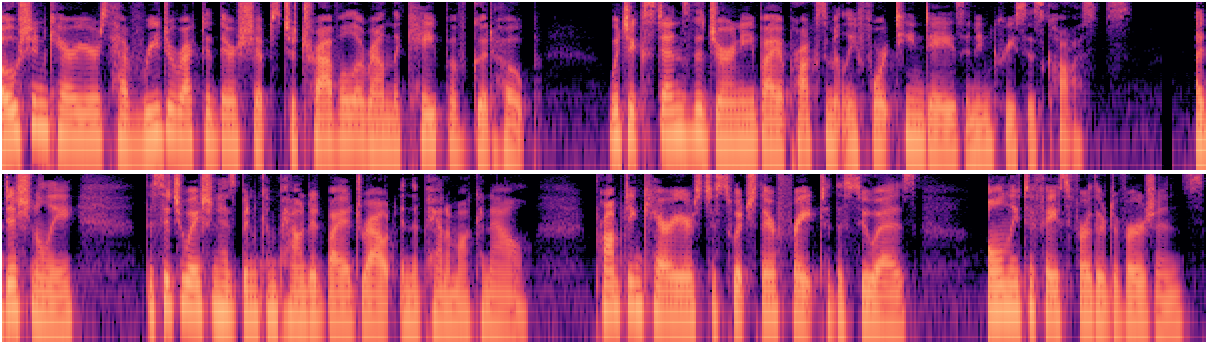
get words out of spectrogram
ocean carriers have redirected their ships to travel around the Cape of Good Hope, which extends the journey by approximately 14 days and increases costs. Additionally, the situation has been compounded by a drought in the Panama Canal, prompting carriers to switch their freight to the Suez, only to face further diversions.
